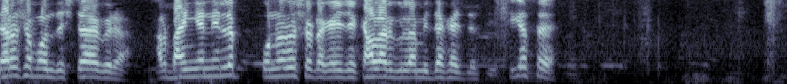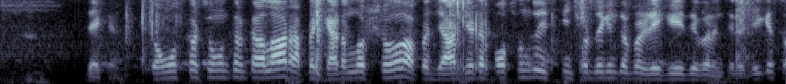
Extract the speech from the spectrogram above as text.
তেরোশো পঞ্চাশ টাকা করে। আর বাইঙ্গা নিলে পনেরোশো টাকা এই যে কালারগুলো আমি দেখাইতেছি ঠিক আছে? দেখেন চমৎকার চমৎকার কালার। আপনার ক্যাটালগ সহ আপনার যার যেটা পছন্দ স্ক্রিনশট দিয়ে কিন্তু রেখে দিতে পারেন ছেলে ঠিক আছে?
